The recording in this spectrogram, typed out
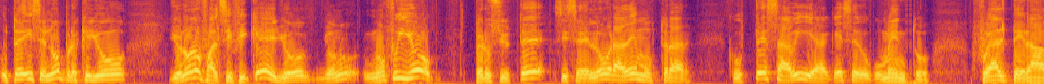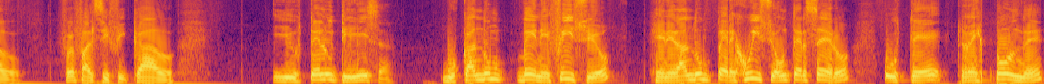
usted dice, no, pero es que yo, yo no lo falsifiqué, yo, yo no, no fui yo. Pero si usted, si se logra demostrar que usted sabía que ese documento fue alterado, fue falsificado, y usted lo utiliza buscando un beneficio, generando un perjuicio a un tercero, usted responde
